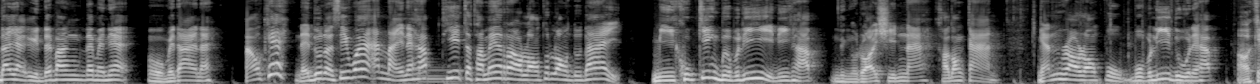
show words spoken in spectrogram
ได้อย่างอื่นได้บ้างได้ไหมเนี่ย โอ้ไม่ได้นะ เอาโอเคไหนดูหน่อยซิว่าอันไหนนะครับ ที่จะทำให้เราลองทดลองดูได้ มีคุกกิ้งเบอร์เบอรี่นี่ครับ 100 ชิ้นนะ เขาต้องการ งั้นเราลองปลูกบลูเบอรี่ดูนะครับโอเค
